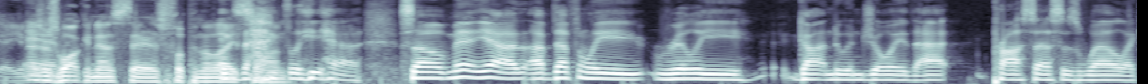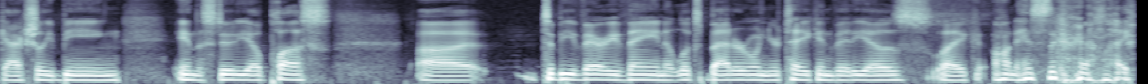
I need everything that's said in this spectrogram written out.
Yeah, you're not just walking downstairs flipping the lights on. exactly, yeah. So man, yeah, I've definitely really gotten to enjoy that process as well, like actually being in the studio. Plus, uh, to be very vain, it looks better when you're taking videos like on Instagram, like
